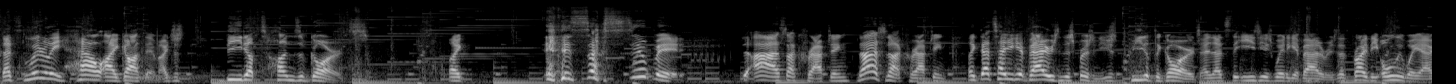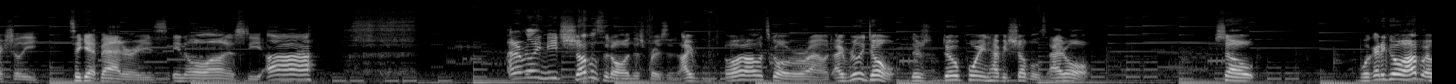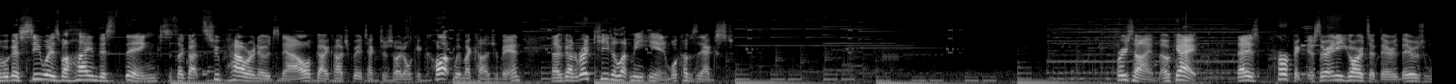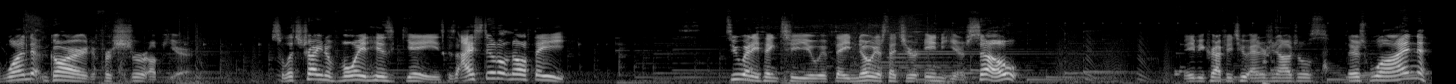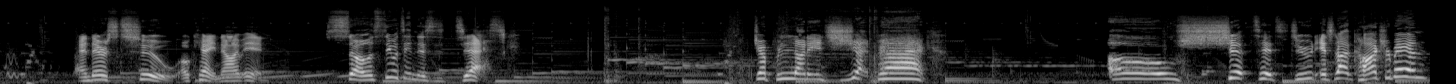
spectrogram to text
That's literally how I got them. I just beat up tons of guards. Like, it's so stupid. Ah, it's not crafting. That's not crafting. Like, that's how you get batteries in this prison. You just beat up the guards, and that's the easiest way to get batteries. That's probably the only way, actually, to get batteries, in all honesty. Ah... Uh, I don't really need shovels at all in this prison. I, well, let's go around. I really don't. There's no point in having shovels at all. So, we're gonna go up and we're gonna see what is behind this thing. Since I've got two power nodes now, I've got a contraband detector so I don't get caught with my contraband. And I've got a red key to let me in. What comes next? Free time. Okay. That is perfect. Is there any guards up there? There's one guard for sure up here. So let's try and avoid his gaze. Because I still don't know if they do anything to you if they notice that you're in here. So, maybe crafting two energy nodules. There's one. And there's two. Okay, now I'm in. So, let's see what's in this desk. Your bloody jetpack! Oh, shit tits, dude. It's not contraband?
